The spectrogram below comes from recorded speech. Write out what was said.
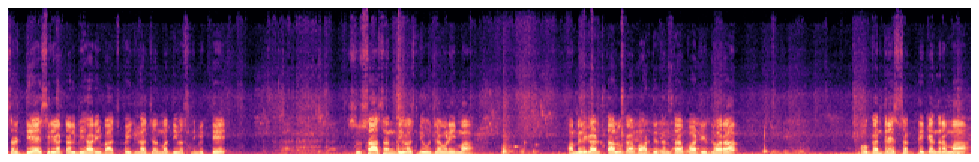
શ્રદ્ધેય શ્રી અટલ બિહારી વાજપેયીના જન્મદિવસ નિમિત્તે સુશાસન દિવસની ઉજવણીમાં અમીરગઢ તાલુકા ભારતીય જનતા પાર્ટી દ્વારા ઓગણત્રીસ શક્તિ કેન્દ્રમાં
